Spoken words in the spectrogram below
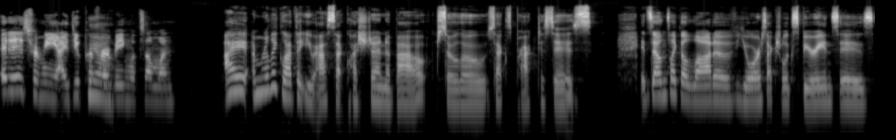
It is for me. I do prefer yeah. being with someone. I, I'm really glad that you asked that question about solo sex practices. It sounds like a lot of your sexual experiences,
